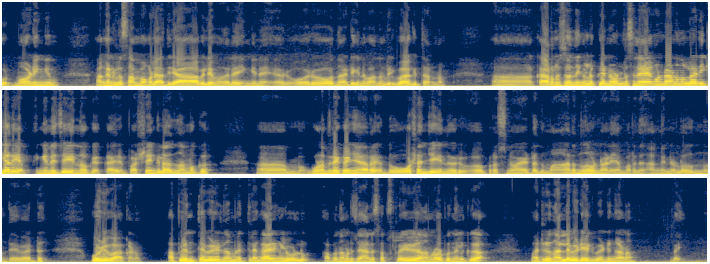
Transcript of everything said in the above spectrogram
ഗുഡ് മോർണിംഗും അങ്ങനെയുള്ള സംഭവങ്ങൾ അതിരാവിലെ മുതൽ ഇങ്ങനെ ഓരോന്നായിട്ട് ഇങ്ങനെ വന്ന് ഒഴിവാക്കി തരണം. കാരണം വെച്ചാൽ നിങ്ങൾക്ക് എന്നോടുള്ള സ്നേഹം കൊണ്ടാണെന്നുള്ളത് എനിക്കറിയാം. ഇങ്ങനെ ചെയ്യുന്നൊക്കെ കാര്യം പക്ഷേങ്കിൽ അത് നമുക്ക് ഗുണത്തിനേക്കാൾ ദോഷം ചെയ്യുന്ന ഒരു പ്രശ്നമായിട്ട് അത് മാറുന്നതുകൊണ്ടാണ് ഞാൻ പറഞ്ഞത്. അങ്ങനെയുള്ളതൊന്ന് ദയവായിട്ട് ഒഴിവാക്കണം. അപ്പോൾ ഇന്നത്തെ വീഡിയോയിൽ നമ്മൾ ഇത്തരം കാര്യങ്ങളേ ഉള്ളൂ. അപ്പോൾ നമ്മുടെ ചാനൽ സബ്സ്ക്രൈബ് ചെയ്യുക നമ്മളോടൊപ്പം നിൽക്കുക. മറ്റൊരു നല്ല വീഡിയോയിൽ വീണ്ടും കാണാം. ബൈ.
